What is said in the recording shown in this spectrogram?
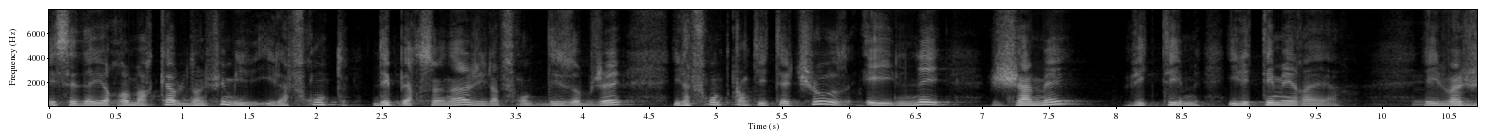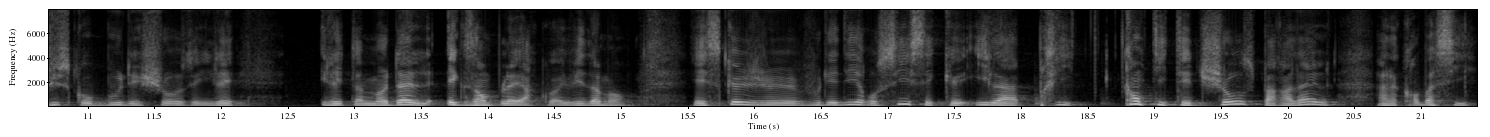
Et c'est d'ailleurs remarquable dans le film, il, affronte des personnages, il affronte des objets, il affronte quantité de choses, et il n'est jamais victime. Il est téméraire. Et il va jusqu'au bout des choses. Et il est, il est un modèle exemplaire, quoi, évidemment. Et ce que je voulais dire aussi, c'est qu'il a pris quantité de choses parallèles à l'acrobatie.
